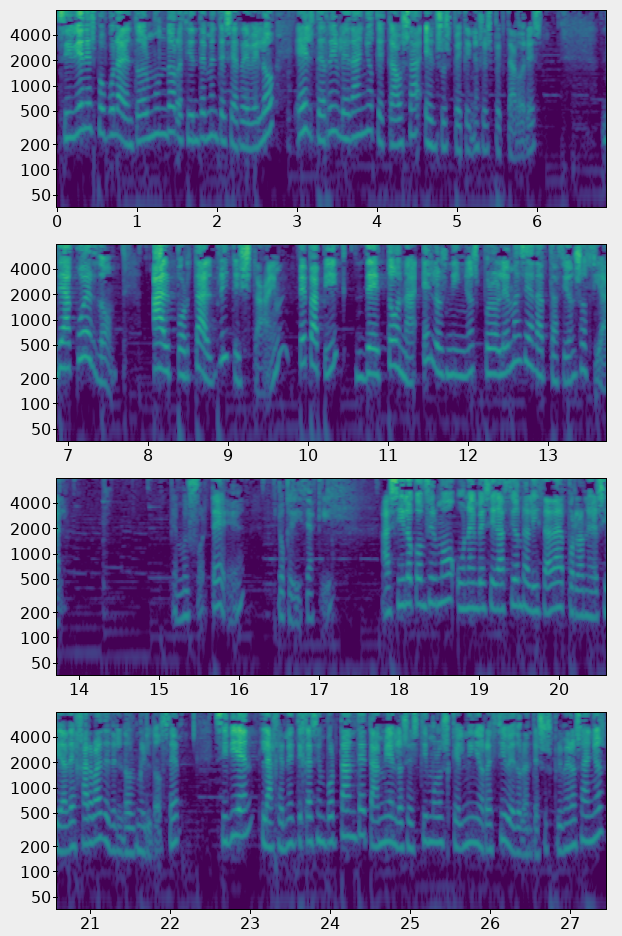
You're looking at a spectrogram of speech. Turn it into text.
Si bien es popular en todo el mundo, recientemente se reveló el terrible daño que causa en sus pequeños espectadores. De acuerdo al portal British Time, Peppa Pig detona en los niños problemas de adaptación social. Es muy fuerte, ¿eh? Lo que dice aquí. Así lo confirmó una investigación realizada por la Universidad de Harvard en el 2012. Si bien la genética es importante, también los estímulos que el niño recibe durante sus primeros años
